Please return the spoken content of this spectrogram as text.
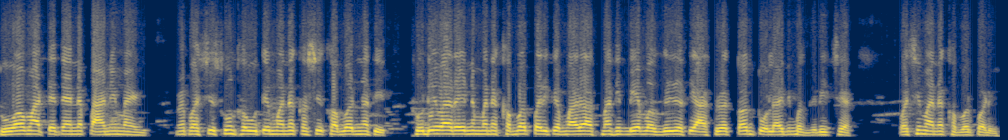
ધોવા માટે તેને પાણી માંગ્યું. મેં પછી શું થયું તે મને કશી ખબર નથી. થોડી વાર રહીને મને ખબર પડી કે મારા હાથમાંથી બે બગડી હતી આશરે ત્રણ તોલાની બગડી છે. પછી મને ખબર પડી.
